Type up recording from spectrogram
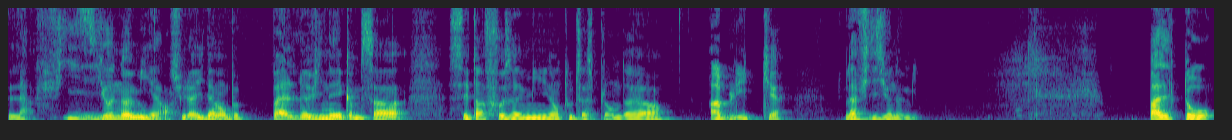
la physionomie. Alors celui-là, évidemment, on ne peut pas le deviner comme ça. C'est un faux ami dans toute sa splendeur. Oblique, la physionomie. Palto.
